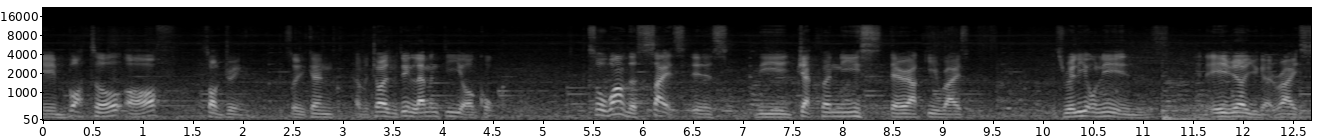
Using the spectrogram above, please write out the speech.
a bottle of soft drink. So you can have a choice between lemon tea or coke. So one of the sides is the Japanese teriyaki rice. It's really only in, in Asia you get rice.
